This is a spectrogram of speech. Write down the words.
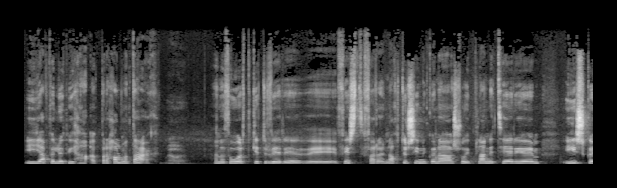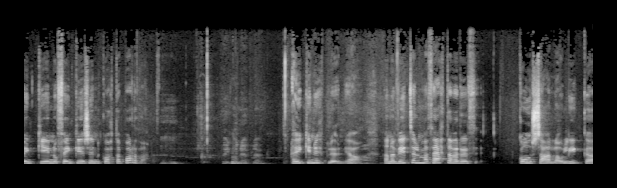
í jafnvel upp í bara hálfan dag. Já, já, þannig að þú ert, getur verið e, fyrst farað í náttúrsýninguna svo í planeterium, ísköngin og fengið sinn gott að borða. Aukin upplifun. Aukin upplöfun, já. Þannig að við tölum að þetta verður góð sala og líka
